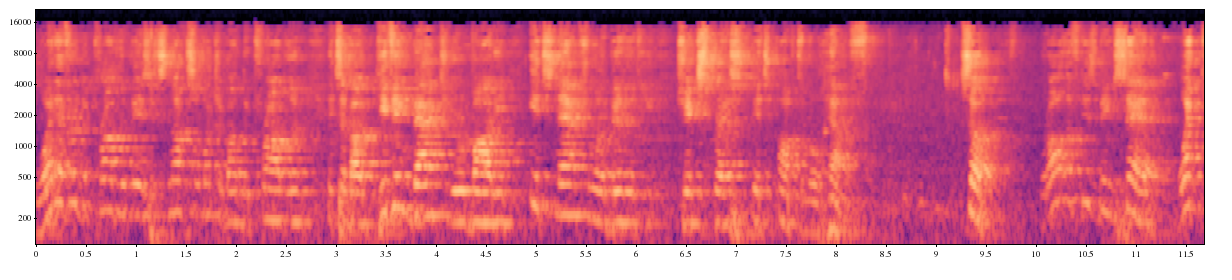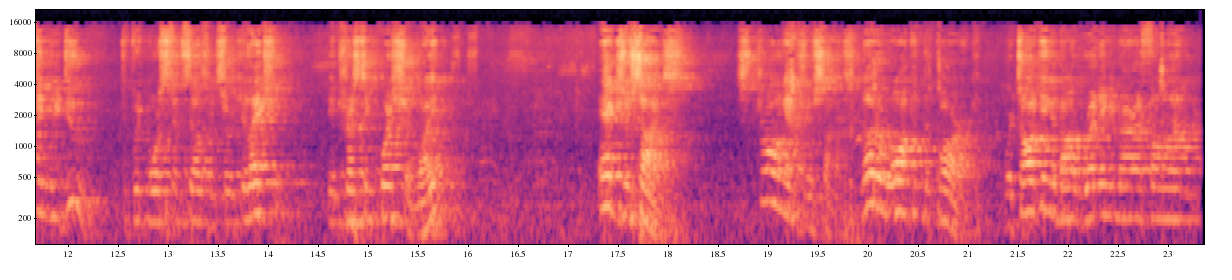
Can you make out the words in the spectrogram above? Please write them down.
whatever the problem is, it's not so much about the problem, it's about giving back to your body its natural ability to express its optimal health. So, with all of this being said, what can we do to put more stem cells in circulation? Interesting question, right? Exercise. Strong exercise, not a walk in the park. We're talking about running a marathon,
